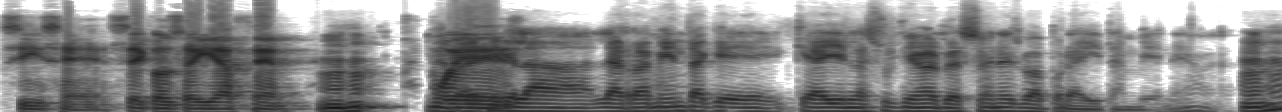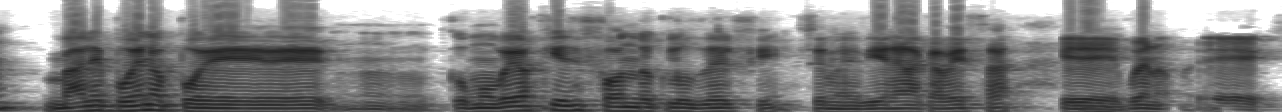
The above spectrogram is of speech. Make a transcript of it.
sí, se, conseguía hacer. Pues... que la, herramienta que, hay en las últimas versiones va por ahí también. ¿eh? Vale, bueno, pues como veo aquí de fondo Club Delphi, se me viene a la cabeza que, bueno, eh,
